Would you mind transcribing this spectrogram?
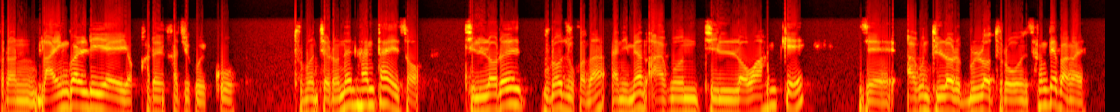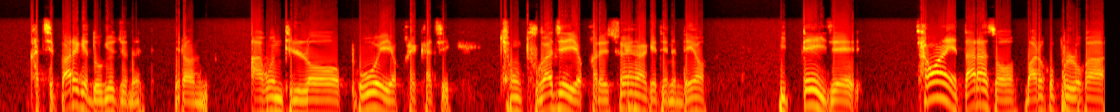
그런 라인 관리의 역할을 가지고 있고 두 번째로는 한타에서 딜러를 물어주거나 아니면 아군 딜러와 함께 이제 아군 딜러를 물러 들어온 상대방을 같이 빠르게 녹여주는 이런 아군 딜러 보호의 역할까지 총 두 가지의 역할을 수행하게 되는데요. 이때 이제 상황에 따라서 마르코 폴로가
